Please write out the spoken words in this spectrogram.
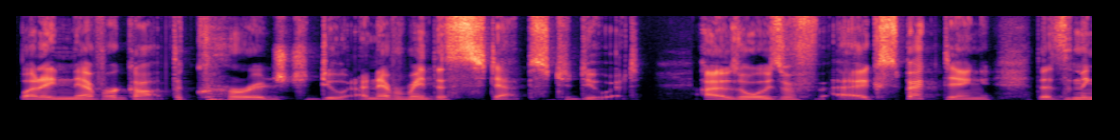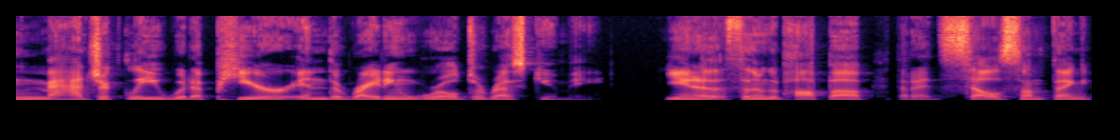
but I never got the courage to do it. I never made the steps to do it. I was always expecting that something magically would appear in the writing world to rescue me. You know, that something would pop up, that I'd sell something.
